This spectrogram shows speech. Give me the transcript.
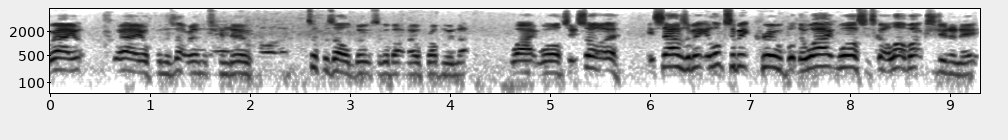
We're high, up, we're high up and there's not really much you can do. Tough as old boots to go back, no problem in that white water. It sort of, it sounds a bit, it looks a bit crude, but the white water, it's got a lot of oxygen in it.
